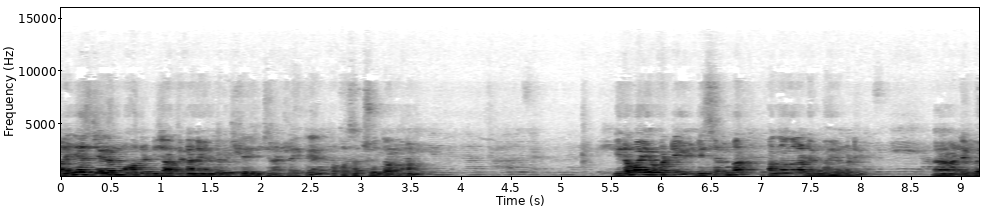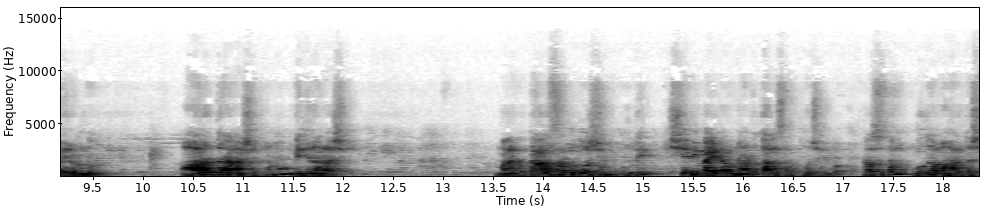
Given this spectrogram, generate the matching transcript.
వైఎస్ జగన్మోహన్ రెడ్డి జాతకాన్ని కనుక విశ్లేషించినట్లయితే ఒకసారి చూద్దాం మనం. ఇరవై ఒకటి డిసెంబర్ పంతొమ్మిది వందల డెబ్బై ఒకటి డెబ్బై రెండు ఆరుద్ర నక్షత్రము మిథున రాశి. మనకు కాలసర్ప దోషం ఉంది. శని బయట ఉన్నాడు కాలసర్ప దోషంలో. ప్రస్తుతం బుధ మహర్దశ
